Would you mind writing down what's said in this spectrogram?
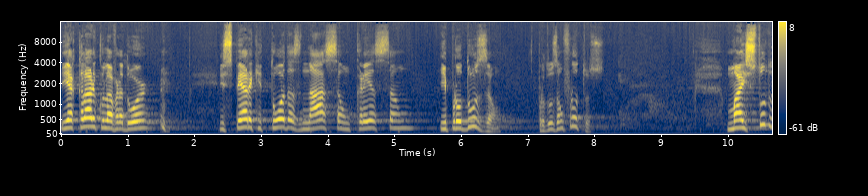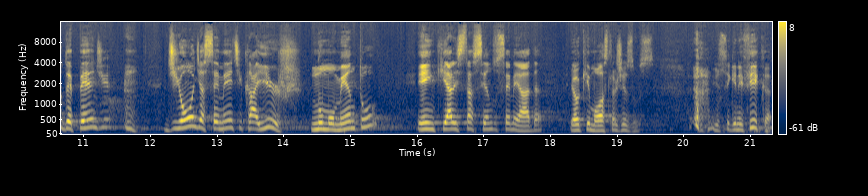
e é claro que o lavrador espera que todas nasçam, cresçam e produzam, produzam frutos. Mas tudo depende de onde a semente cair no momento em que ela está sendo semeada, é o que mostra Jesus. Isso significa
